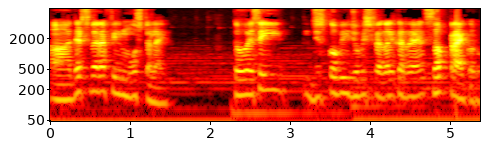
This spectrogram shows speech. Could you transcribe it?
that's where I feel most alive तो वैसे ही जिसको भी, जो भी स्ट्रगल कर रहे हैं, सब ट्राई करो।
